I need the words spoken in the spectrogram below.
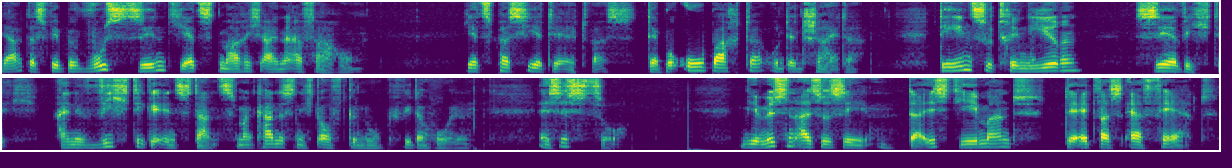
Ja, dass wir bewusst sind, jetzt mache ich eine Erfahrung. Jetzt passiert dir etwas, der Beobachter und Entscheider. Den zu trainieren, sehr wichtig eine wichtige Instanz. Man kann es nicht oft genug wiederholen. Es ist so. Wir müssen also sehen, da ist jemand, der etwas erfährt,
